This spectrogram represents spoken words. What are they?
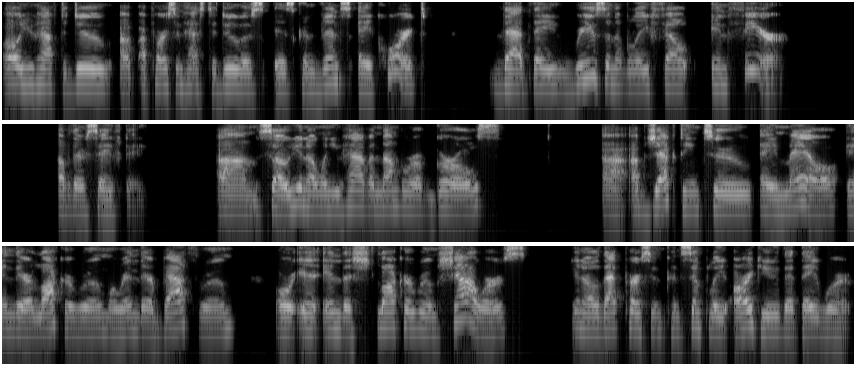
All you have to do, a, a person has to do is is convince a court that they reasonably felt in fear of their safety. Um, so, you know, when you have a number of girls uh, objecting to a male in their locker room or in their bathroom or in, in the sh- locker room showers, you know, that person can simply argue that they were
